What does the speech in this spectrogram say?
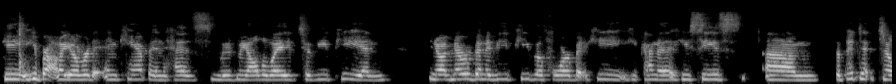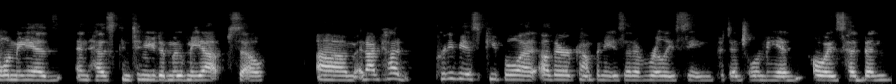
he he brought me over to Encamp and has moved me all the way to VP. And you know, I've never been a VP before, but he he kind of he sees um, the potential in me as, and has continued to move me up. So, um, and I've had previous people at other companies that have really seen potential in me and always had been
